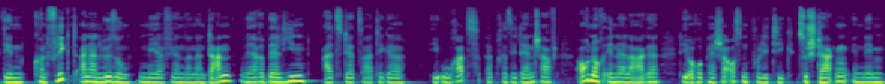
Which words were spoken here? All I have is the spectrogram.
den Konflikt einer Lösung näher führen, sondern dann wäre Berlin als derzeitige EU-Ratspräsidentschaft auch noch in der Lage, die europäische Außenpolitik zu stärken, indem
